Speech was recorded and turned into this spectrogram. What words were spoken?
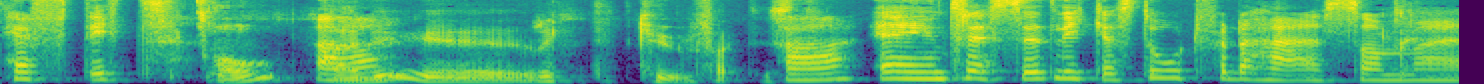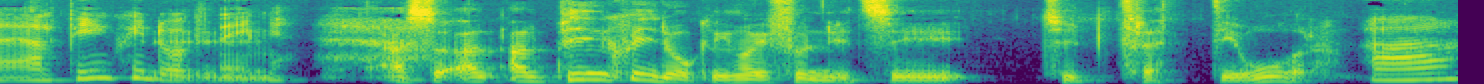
Häftigt. Ja, ja, det är riktigt kul faktiskt. Ja. Är intresset lika stort för det här som eh, alpin skidåkning? Alltså al alpin skidåkning har ju funnits i typ 30 år. Ja.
